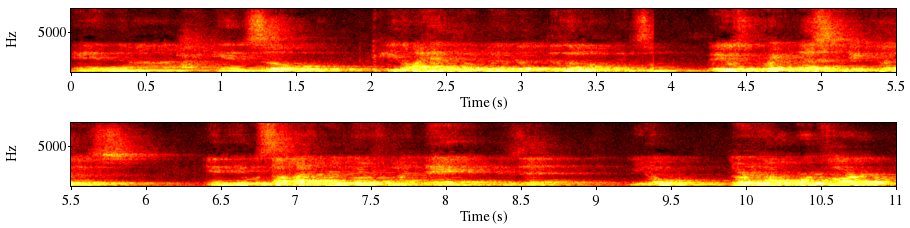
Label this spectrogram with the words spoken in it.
and uh, and so, you know, I had a little bit of a dilemma. And so, but it was a great lesson because, and it was something I really learned from my dad is that, you know, learning how to work hard.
